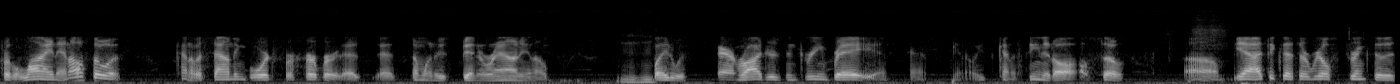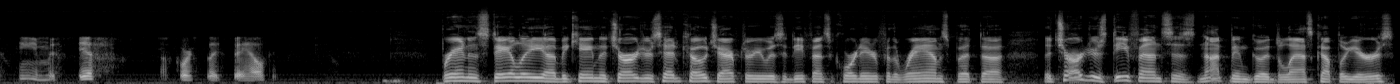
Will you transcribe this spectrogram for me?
for the line, and also a kind of a sounding board for Herbert as as someone who's been around. You know, played with Aaron Rodgers in Green Bay, and, and you know he's kind of seen it all. So, um, yeah, I think that's a real strength of this team. If, if of course, they stay healthy. Brandon Staley uh, became the Chargers head coach after he was a defensive coordinator for the Rams, but uh, the Chargers defense has not been good the last couple of years,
